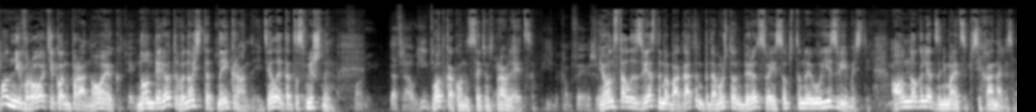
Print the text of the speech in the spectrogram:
Он невротик, он параноик, но он берет и выносит это на экран и делает это смешным. Вот как он с этим справляется. И он стал известным и богатым, потому что он берет свои собственные уязвимости. А он много лет занимается психоанализом.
